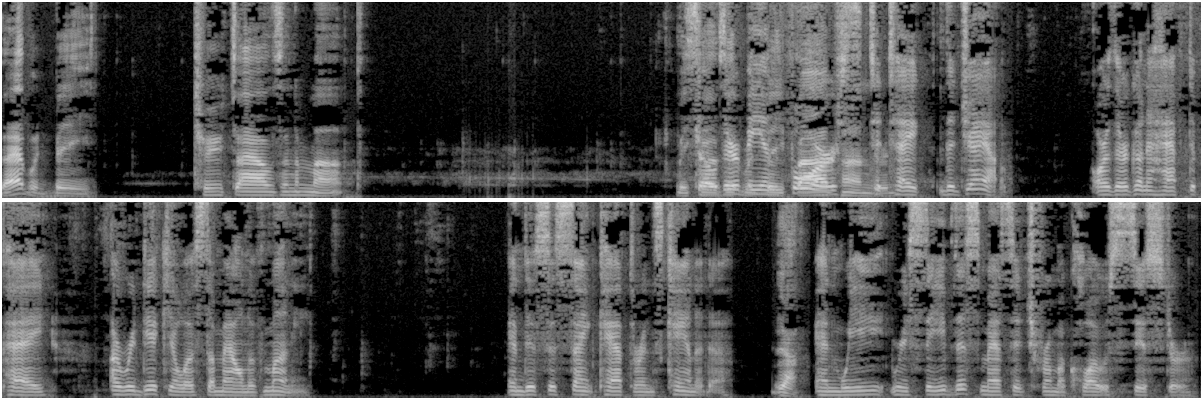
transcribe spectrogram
that would be two thousand a month. Because so they're being be forced to take the jab, or they're going to have to pay a ridiculous amount of money. And this is St. Catharines, Canada. Yeah, And we received this message from a close sister.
